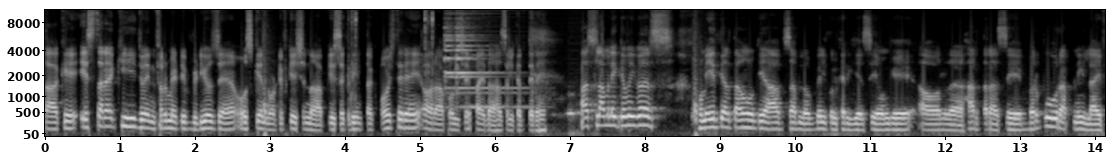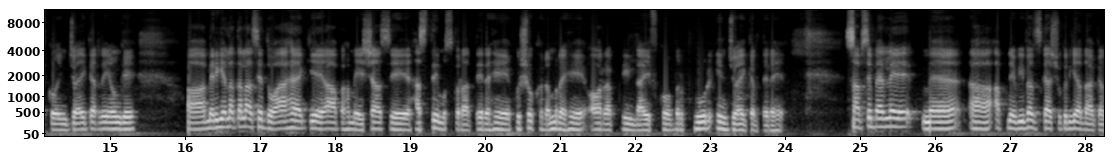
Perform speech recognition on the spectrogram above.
ताकि इस तरह की जो इन्फॉर्मेटिव वीडियोज़ हैं, उसके नोटिफिकेशन आपकी स्क्रीन तक पहुँचते रहें और आप उनसे फ़ायदा हासिल करते रहें। अस्सलाम वीवर्स उम्मीद करता हूँ कि आप सब लोग बिल्कुल खरीय से होंगे और हर तरह से भरपूर अपनी लाइफ को इंजॉय कर रहे होंगे। आ, मेरी अल्लाह ताला से दुआ है कि आप हमेशा से हँसते मुस्कुराते रहें खुश खुरम रहें और अपनी लाइफ को भरपूर इंजॉय करते रहें। सबसे पहले मैं आ, अपने वीवर्स का शुक्रिया अदा कर,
